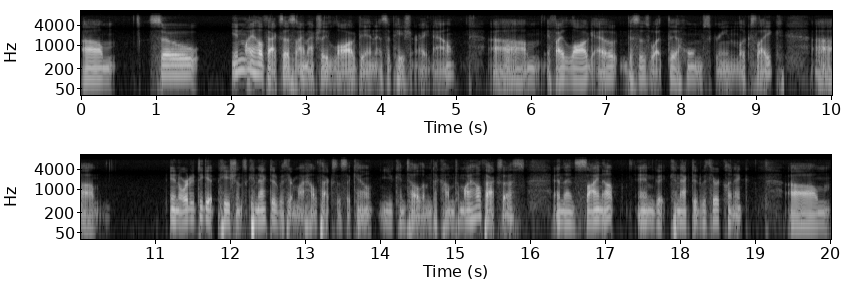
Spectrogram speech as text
Um, so in my health access, I'm actually logged in as a patient right now. Um, if I log out, this is what the home screen looks like. Um, in order to get patients connected with your My Health Access account, you can tell them to come to My Health Access and then sign up and get connected with your clinic. Um,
